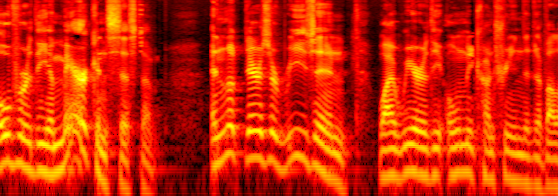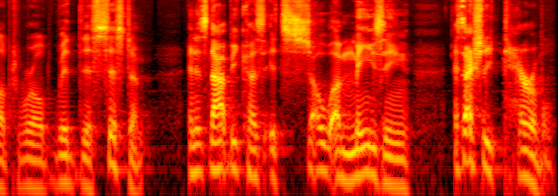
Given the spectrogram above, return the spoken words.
over the American system. And look, there's a reason why we are the only country in the developed world with this system. And it's not because it's so amazing, it's actually terrible.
